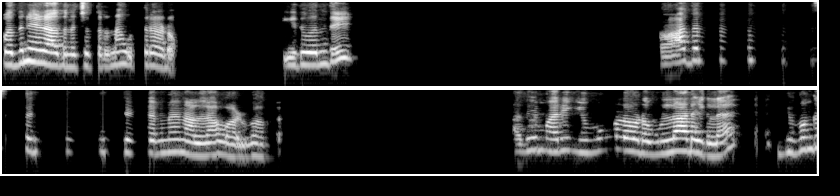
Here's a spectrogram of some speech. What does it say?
பதினேழாவது நட்சத்திரம் தான் உத்திராடம். இது வந்து காதல் நல்லா வாழ்வாங்க. அதே மாதிரி இவங்களோட உள்ளாடைகளை இவங்க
